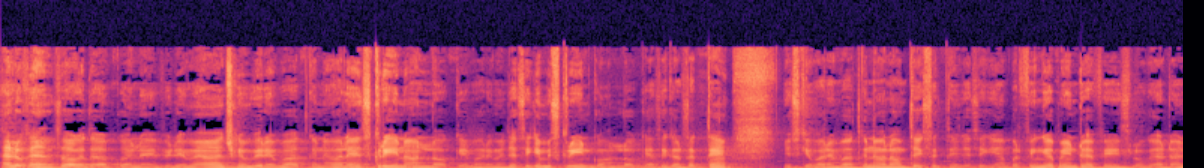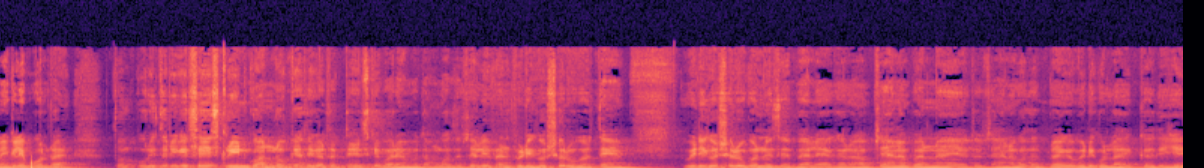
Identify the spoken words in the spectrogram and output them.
हेलो फ्रेंड्स, स्वागत है आपका नए वीडियो में। आज के हम वीडियो में बात करने वाले हैं स्क्रीन अनलॉक के बारे में। जैसे कि हम स्क्रीन को अनलॉक कैसे कर सकते हैं, इसके बारे में बात करने वाला हम देख सकते हैं, जैसे कि यहाँ पर फिंगरप्रिंट है फेस लॉक है हटाने के लिए बोल रहा है। तो हम पूरी तरीके से स्क्रीन को अनलॉक कैसे कर सकते हैं, इसके बारे में बताऊँगा। तो चलिए फ्रेंड वीडियो को शुरू करते हैं। वीडियो को शुरू करने से पहले अगर आप चैनल पर नए हैं तो चैनल को सब्सक्राइब कर, वीडियो को लाइक कर दीजिए।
